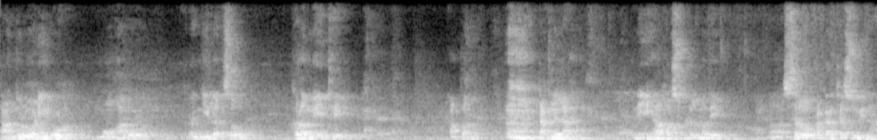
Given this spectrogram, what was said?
तांदुळवाडी रोड मोहा रोड रंगीला चौक कळम येथे आपण टाकलेलं आहे. आणि ह्या हॉस्पिटलमध्ये सर्व प्रकारच्या सुविधा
